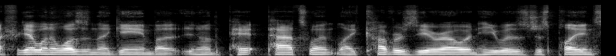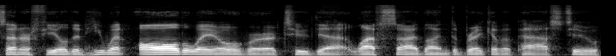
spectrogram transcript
I forget when it was in the game, but you know the Pats went like cover zero, and he was just playing center field, and he went all the way over to that left sideline to break up a pass to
